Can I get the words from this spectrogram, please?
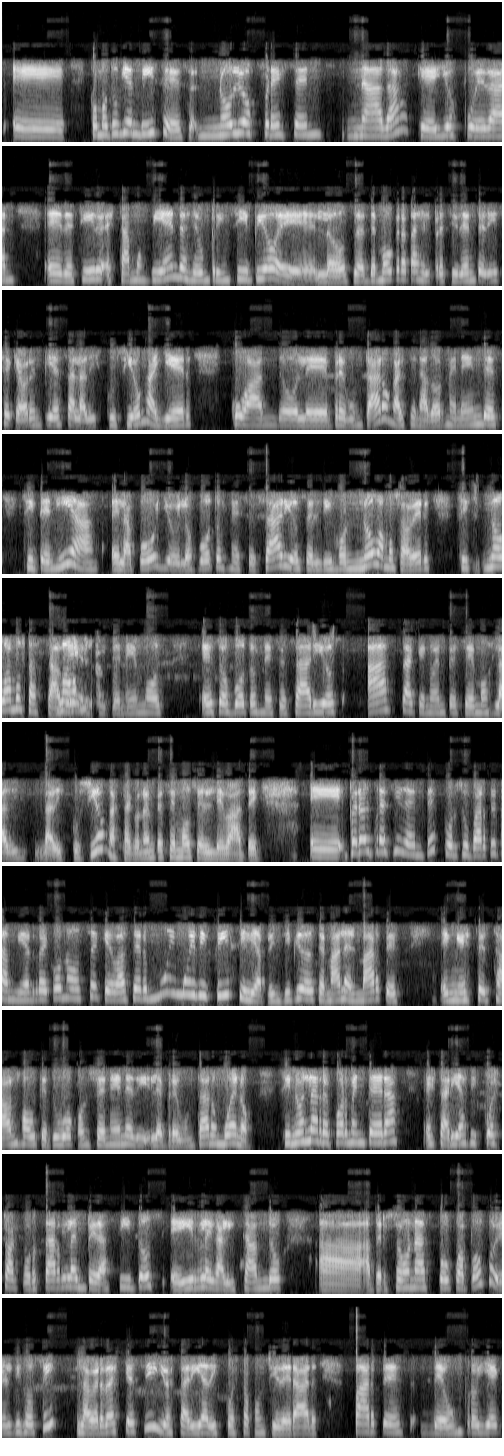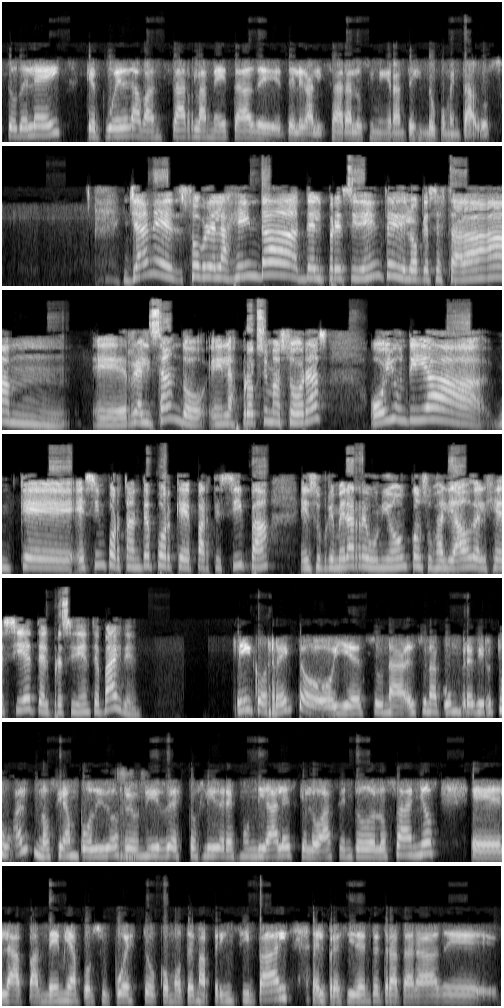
como tú bien dices, no le ofrecen nada que ellos puedan eh, decir estamos bien desde un principio. Eh, los demócratas, el presidente dice que ahora empieza la discusión. Ayer, cuando le preguntaron al senador Menéndez si tenía el apoyo y los votos necesarios, él dijo no vamos a ver, si, no vamos a saber si tenemos esos votos necesarios hasta que no empecemos la, la discusión, hasta que no empecemos el debate. Eh, pero el presidente, por su parte, también reconoce que va a ser muy, muy difícil y a principio de semana, el martes, en este town hall que tuvo con CNN, le preguntaron, bueno, si no es la reforma entera, ¿estarías dispuesto a cortarla en pedacitos e ir legalizando a, personas poco a poco? Y él dijo, sí, la verdad es que sí, yo estaría dispuesto a considerar partes de un proyecto de ley que pueda avanzar la meta de, legalizar a los inmigrantes indocumentados. Janet, sobre la agenda del presidente y de lo que se estará mm, eh, realizando en las próximas horas, Hoy un día que es importante porque participa en su primera reunión con sus aliados del G7, el presidente Biden. Sí, correcto. Hoy es una es una cumbre virtual. No se han podido reunir estos líderes mundiales que lo hacen todos los años. Eh, la pandemia, por supuesto, como tema principal. El presidente tratará de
